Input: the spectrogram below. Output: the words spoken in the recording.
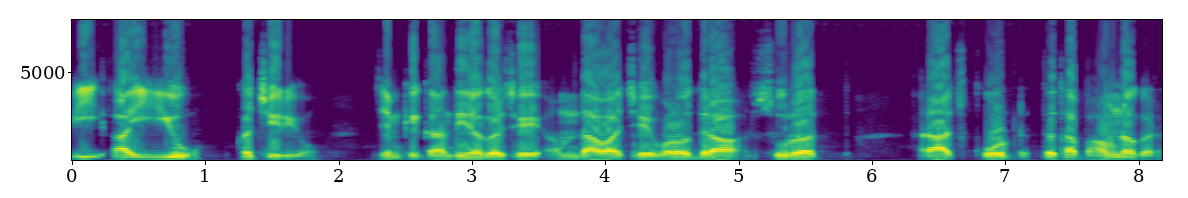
પીઆઈયુ કચેરીઓ. જેમ કે ગાંધીનગર છે, અમદાવાદ છે, વડોદરા, સુરત, રાજકોટ તથા ભાવનગર.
